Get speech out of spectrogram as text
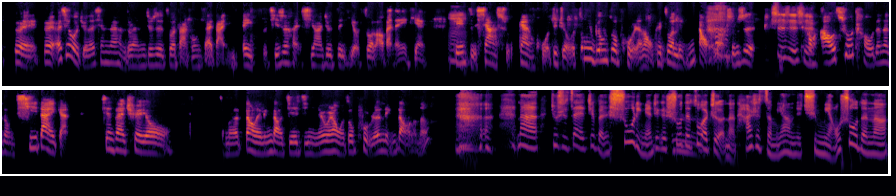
对对，而且我觉得现在很多人就是做打工仔打一辈子，其实很希望就自己有做老板的那一天，给嗯，子下属干活，就觉得我终于不用做仆人了，我可以做领导了，是不是？是是是，熬出头的那种期待感，现在却又怎么到了领导阶级，你又让我做仆人领导了呢？那就是在这本书里面，这个书的嗯作者呢，他是怎么样的去描述的呢？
